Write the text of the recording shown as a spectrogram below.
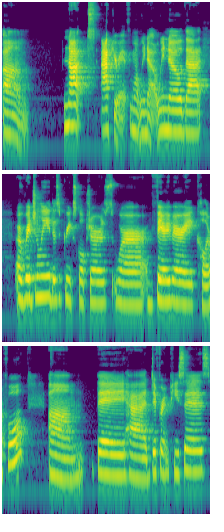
um, not accurate from what we know. We know that originally, these Greek sculptures were very, very colorful. Um, they had different pieces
